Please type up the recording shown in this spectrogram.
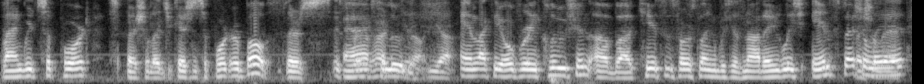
language support, special education support, or both. There's it's very hard, you Absolutely. know, yeah. And like the over inclusion of uh, kids whose first language is not English in special, Special ed, ed.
